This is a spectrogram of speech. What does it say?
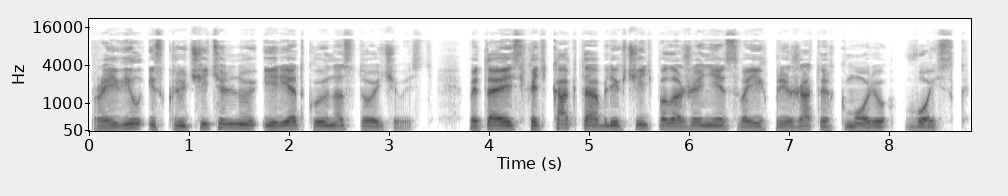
проявил исключительную и редкую настойчивость, пытаясь хоть как-то облегчить положение своих прижатых к морю войск.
